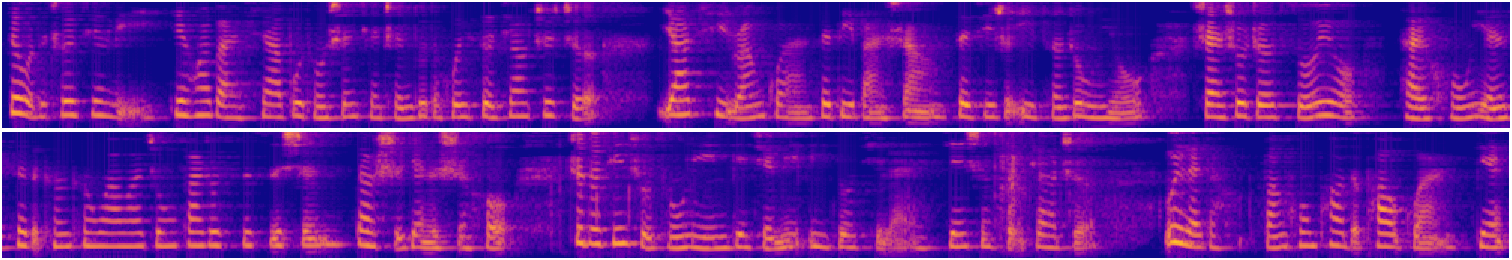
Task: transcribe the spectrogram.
在我的车间里，天花板下不同深浅程度的灰色交织着，压气软管在地板上再积着一层重油，闪烁着所有彩虹颜色的坑坑洼洼中发出嘶嘶声。到十点的时候。这座金属丛林便全面运作起来，尖声吼叫着，未来的防空炮的炮管便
